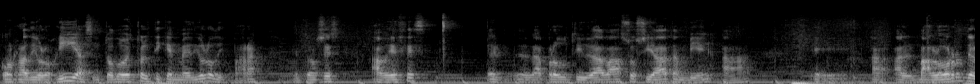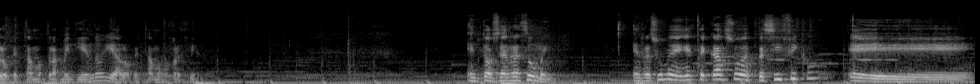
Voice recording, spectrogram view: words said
con radiologías y todo esto, el ticket medio lo dispara. Entonces, a veces la productividad va asociada también eh, a, al valor de lo que estamos transmitiendo y a lo que estamos ofreciendo. Entonces, en resumen, en resumen, en este caso específico, eh,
